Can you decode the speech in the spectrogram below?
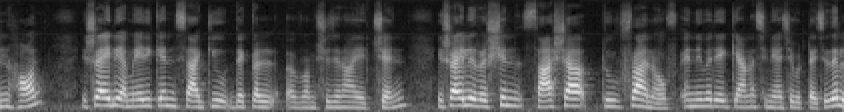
എൻ ഹോൻ ഇസ്രായേലി അമേരിക്കൻ സാക്യു ദക്കൽ വംശജനായ ചെൻ ഇസ്രായേലി റഷ്യൻ സാഷ തുഫ്രാനോഫ് എന്നിവരെയൊക്കെയാണ് ശനിയാഴ്ച വിട്ടയച്ചതിൽ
